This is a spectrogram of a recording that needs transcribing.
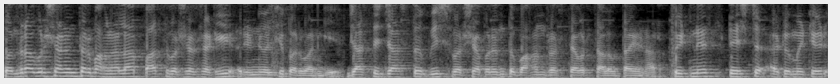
पंधरा वर्षानंतर वाहनाला पाच वर्षांसाठी रिन्युअलची परवानगी आहे. जास्तीत जास्त वीस वर्षापर्यंत वाहन रस्त्यावर चालवता येणार. फिटनेस टेस्ट ऑटोमेटेड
